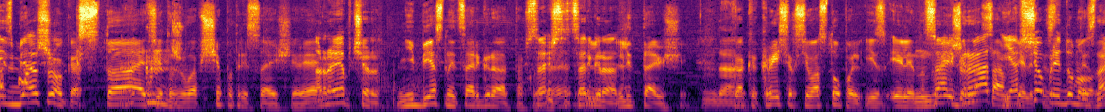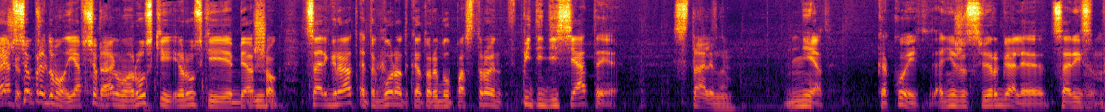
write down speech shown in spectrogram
из Биошока. Кстати, это же вообще потрясающе, реально. Рэпчер. Небесный Царьград такой. Представляешь да? Царьград? Летающий. Да. Как и крейсер Севастополь из на Царьград, самом я деле. все Ты- придумал, ты знаешь я все придумал, я все Так. придумал. Русский, русский биошок. Царьград это город, который был построен в 50-е. Сталиным. Нет. Какой? Они же свергали царизм.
